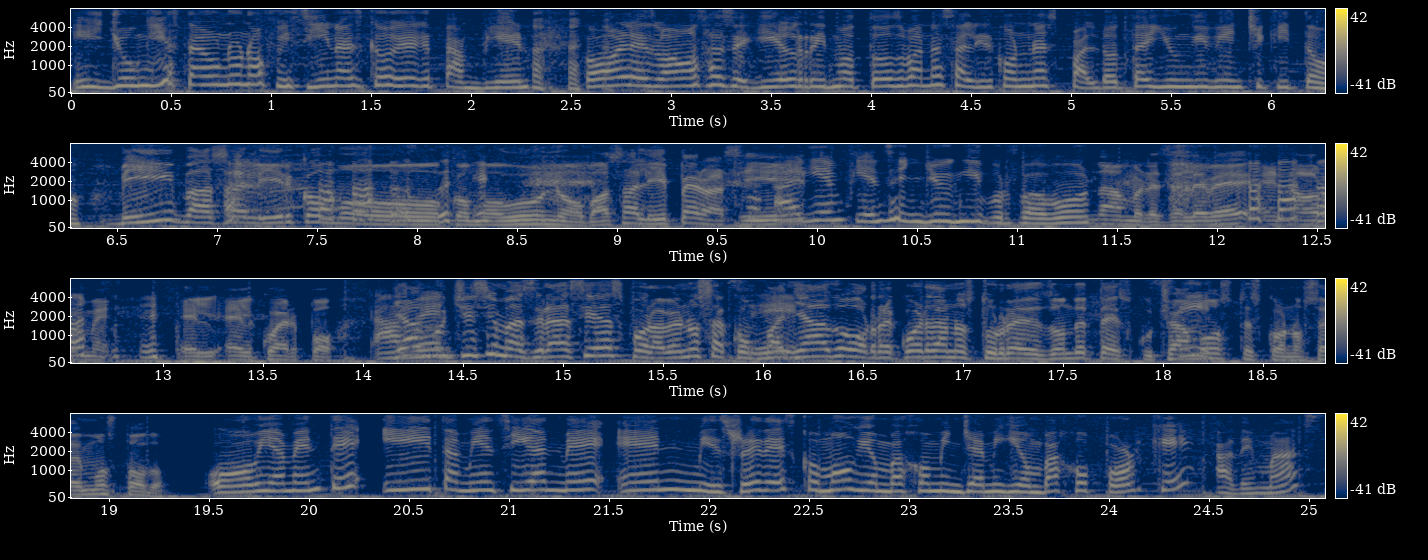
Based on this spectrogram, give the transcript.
Y Jungi está en una oficina, es que también, ¿cómo les vamos a seguir el ritmo? Todos van a salir con una espaldota y Jungi bien chiquito. Vi va a salir como, como uno, va a salir pero así. Alguien piensa en Jungi, por favor. No, hombre, se le ve enorme el, el cuerpo. Ya, muchísimas gracias por habernos acompañado. Recuérdanos tus redes, donde te escuchamos, Sí. te conocemos, todo. obviamente. Y también síganme en mis redes como guion bajo Minjami guion bajo porque además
